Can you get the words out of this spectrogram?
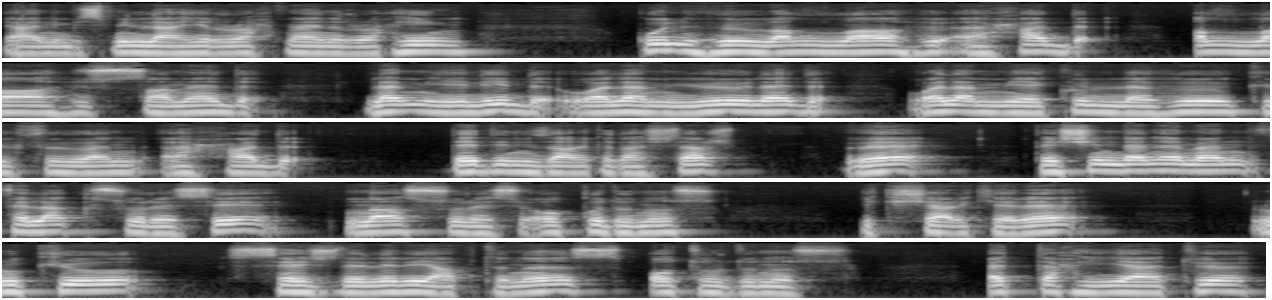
Yani Bismillahirrahmanirrahim. Kul huvallahu ehad. Allahus samed. Lem yelid ve lem yulad ve lem yekul lehu küfüven ehad. Dediniz arkadaşlar ve peşinden hemen Felak suresi, Nas suresi okudunuz. ikişer kere rükû, secdeleri yaptınız, oturdunuz. Ettehiyyatü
